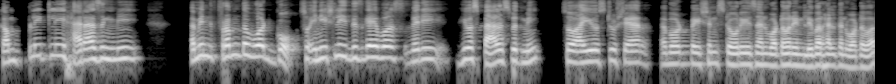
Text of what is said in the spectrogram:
completely harassing me I mean, from the word go. So initially, this guy was very, he was pals with me. So I used to share about patient stories and whatever in liver health and whatever.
